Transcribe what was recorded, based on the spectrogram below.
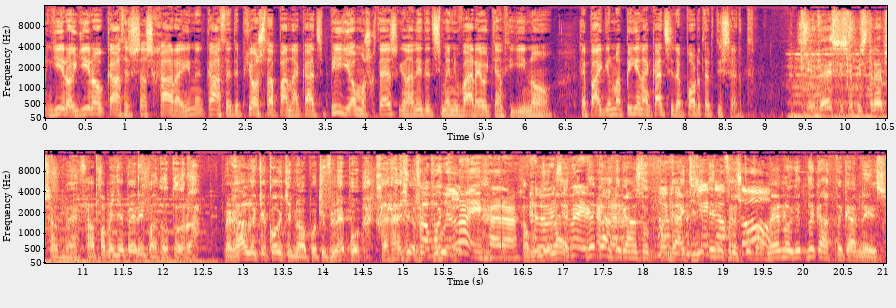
γύρω-γύρω κάθεσαι, σας χάρα είναι, κάθεται. Ποιος θα πάει να κάτσει. Πήγε όμως χθες, για να δείτε τι σημαίνει βαρέο και ανθυγινό επάγγελμα, πήγε να κάτσει ρεπόρτερ της ΕΡΤ. Συνδέσεις, επιστρέψαμε. Θα πάμε για περίπατο τώρα. Μεγάλο και κόκκινο από ό,τι βλέπω. Χαρά για το Χαμογελάει η χαρά. Χαμογελάει. Δεν κάθεται κανένας στο παγκάκι. γιατί είναι φρεσκοβαμένο, γιατί δεν κάθεται κανείς.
